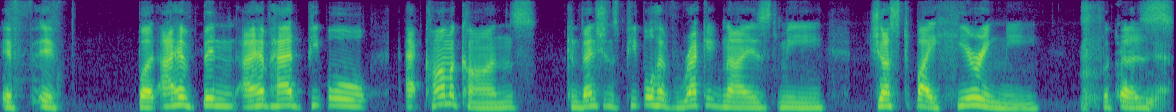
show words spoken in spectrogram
if if, but I have been I have had people at comic cons conventions. People have recognized me just by hearing me because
